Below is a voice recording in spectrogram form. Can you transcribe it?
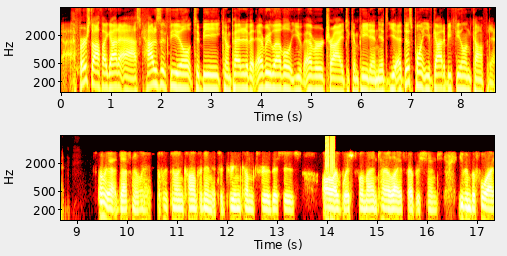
Uh, first off, I got to ask, how does it feel to be competitive at every level you've ever tried to compete in? At this point, you've got to be feeling confident. Oh yeah, definitely. Definitely feeling confident. It's a dream come true. This is all I've wished for my entire life ever since even before I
